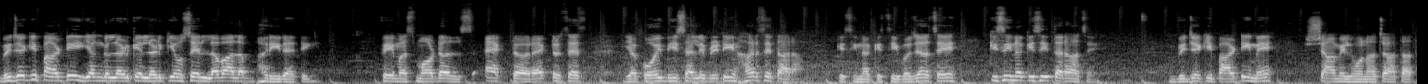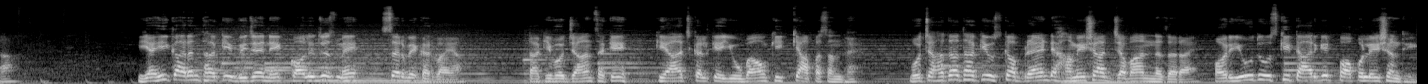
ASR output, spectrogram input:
विजय की पार्टी यंग लड़के लड़कियों से लबालब भरी रहती। फ़ेमस मॉडल्स एक्टर एक्ट्रेसेस या कोई भी सेलिब्रिटी हर सितारा, किसी न किसी वजह से, किसी न किसी तरह से। विजय की पार्टी में शामिल होना चाहता था। यही कारण था कि विजय ने कॉलेजेस में सर्वे करवाया। ताकि वो जान सके कि आजकल के युवाओं की क्या पसंद है। वो चाहता था कि उसका ब्रांड हमेशा जवान नज़र आए और यूथ उसकी टारगेट पॉपुलेशन थी।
